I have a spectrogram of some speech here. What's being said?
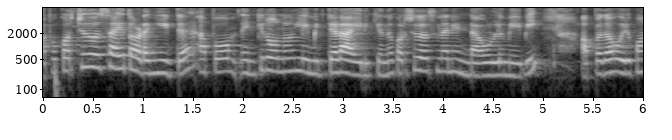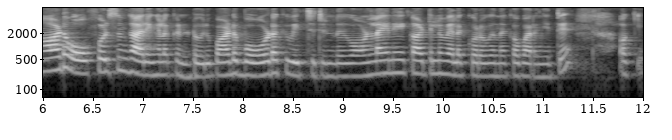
അപ്പോൾ കുറച്ച് ദിവസമായി തുടങ്ങിയിട്ട് അപ്പോൾ എനിക്ക് തോന്നുന്നു ലിമിറ്റഡ് ആയിരിക്കുന്നു. കുറച്ച് ദിവസം തന്നെ ഉണ്ടാവുള്ളൂ മേ ബി അപ്പോൾ അതാ ഒരുപാട് ഓഫേഴ്സും കാര്യങ്ങളൊക്കെ ഉണ്ട്. ഒരുപാട് ബോർഡൊക്കെ വെച്ചിട്ടുണ്ട്. ഓൺലൈനേക്കാട്ടിലും വിലക്കുറവ് എന്നൊക്കെ പറഞ്ഞിട്ട്. ഓക്കെ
